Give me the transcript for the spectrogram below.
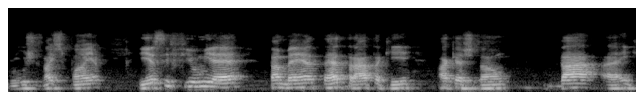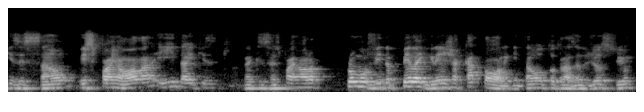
bruxas na Espanha. E esse filme é também retrata aqui a questão da é, Inquisição espanhola e da Inquisição espanhola promovida pela Igreja Católica. Então, eu estou trazendo o Josfilme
